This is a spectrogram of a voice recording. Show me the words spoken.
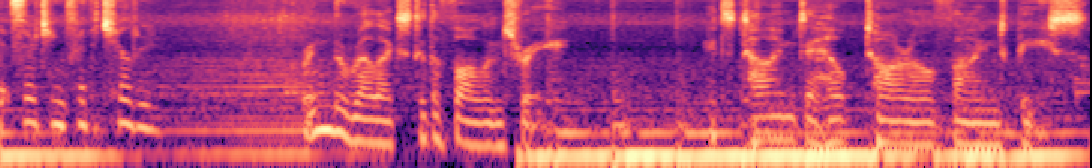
It searching for the children. Bring the relics to the fallen tree. It's time to help Taro find peace.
